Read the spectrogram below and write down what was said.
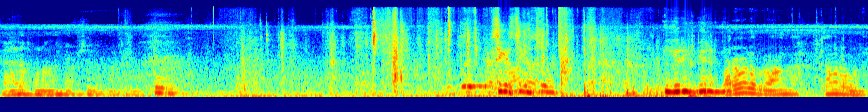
மேலே போனால் தான் கேப்சர் பண்ணுறேன் சீக்கிரம் சீக்கிரம். இருங்க இருங்க பரவாயில்ல ப்ரோ வாங்க. கேமரா போடுங்க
